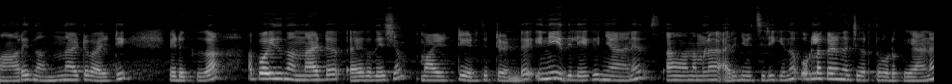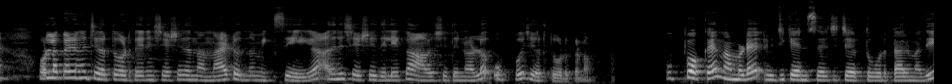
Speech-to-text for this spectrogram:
മാറി നന്നായിട്ട് വഴറ്റി എടുക്കുക. അപ്പോൾ ഇത് നന്നായിട്ട് ഏകദേശം വഴറ്റിയെടുത്തിട്ടുണ്ട്. ഇനി ഇതിലേക്ക് ഞാൻ നമ്മൾ അരിഞ്ഞു വെച്ചിരിക്കുന്ന ഉരുളക്കിഴങ്ങ് ചേർത്ത് കൊടുക്കുകയാണ്. ഉരുളക്കിഴങ്ങ് ചേർത്ത് കൊടുത്തതിന് ശേഷം ഇത് നന്നായിട്ടൊന്ന് മിക്സ് ചെയ്യുക. അതിനുശേഷം ഇതിലേക്ക് ആവശ്യത്തിനുള്ള ഉപ്പ് ചേർത്ത് കൊടുക്കണം. ഉപ്പൊക്കെ നമ്മുടെ രുചിക്കനുസരിച്ച് ചേർത്ത് കൊടുത്താൽ മതി.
